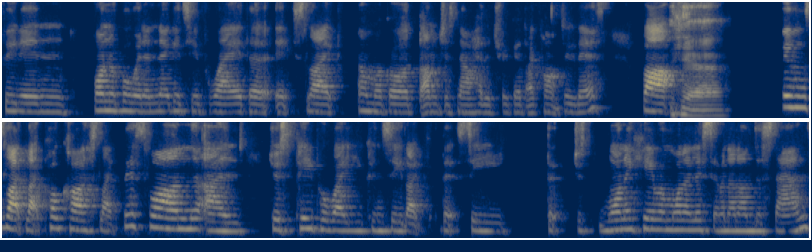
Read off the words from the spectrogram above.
feeling vulnerable in a negative way that it's like, oh my God, I'm just now hella triggered. I can't do this. But Yeah, things like like podcasts like this one and just people where you can see like that see that just want to hear and want to listen and understand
